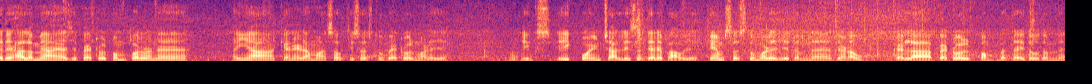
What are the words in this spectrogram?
અત્યારે હાલ અમે આવ્યા છે પેટ્રોલ પંપ પર અને અહીંયા કેનેડામાં સૌથી સસ્તું પેટ્રોલ મળે છે. એક એક પોઈન્ટ ચાલીસ અત્યારે ભાવ છે. કેમ સસ્તું મળે છે તમને જણાવું. પહેલાં પેટ્રોલ પંપ બતાવી દઉં તમને.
